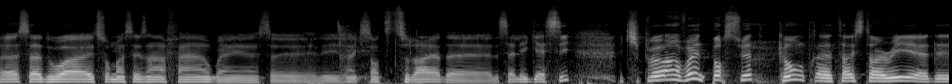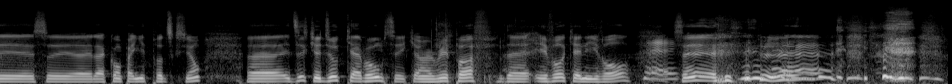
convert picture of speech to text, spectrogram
Euh, ça doit être sûrement ses enfants ou bien c'est les gens qui sont titulaires de, de sa legacy qui peut envoyer une poursuite contre euh, Toy Story, euh, c'est euh, la compagnie de production. Euh, ils disent que Duke Kaboom, c'est qu'un rip-off de Evil Knievel. C'est...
